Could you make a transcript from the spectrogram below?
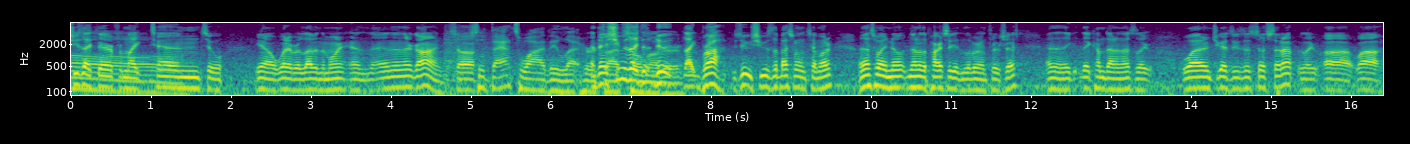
she's like there from like Oh. ten to you know whatever eleven in the morning, and and then they're gone. So. So that's why they let her. and then she was like, the, dude, like, bruh, dude, she was the best one on the tow motor, and that's why no, none of the parts are getting delivered on third shift. And then they, they come down on us like, why don't you guys do this stuff set up? And like, uh, wow,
